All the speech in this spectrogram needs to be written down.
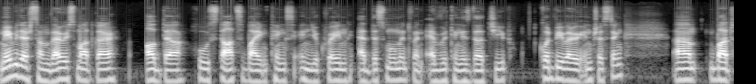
Maybe there's some very smart guy out there who starts buying things in Ukraine at this moment when everything is dirt cheap. Could be very interesting, um, but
